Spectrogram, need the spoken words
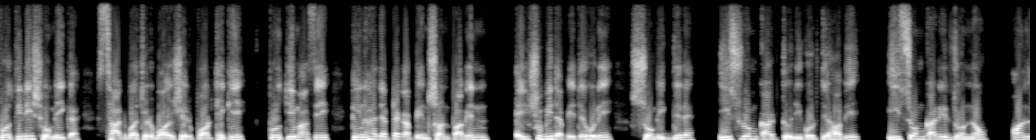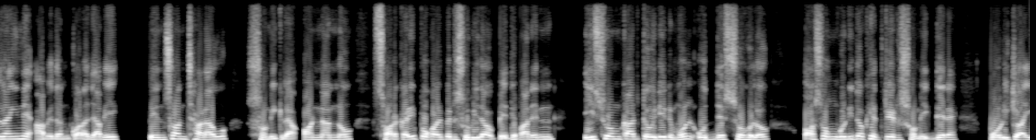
প্রতিটি শ্রমিক ষাট বছর বয়সের পর থেকে প্রতি মাসে তিন হাজার টাকা পেনশন পাবেন। এই সুবিধা পেতে হলে শ্রমিকদের ই শ্রম কার্ড তৈরি করতে হবে। ই শ্রম কার্ডের জন্য অনলাইনে আবেদন করা যাবে। পেনশন ছাড়াও শ্রমিকরা অন্যান্য সরকারি প্রকল্পের সুবিধাও পেতে পারেন। ই শ্রম কার্ড তৈরির মূল উদ্দেশ্য হল অসংগঠিত ক্ষেত্রের শ্রমিকদের পরিচয়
